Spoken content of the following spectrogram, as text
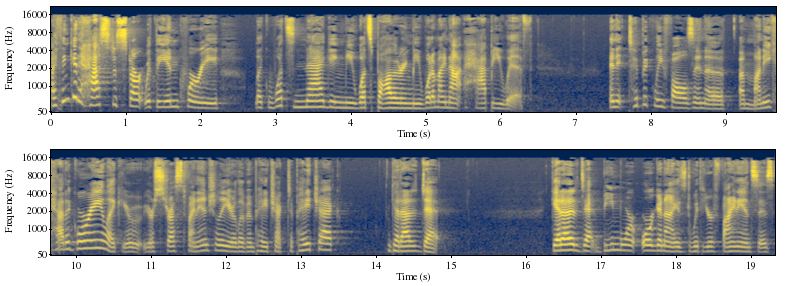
I think it has to start with the inquiry like, what's nagging me? What's bothering me? What am I not happy with? And it typically falls in a, a money category, like you're, you're stressed financially, you're living paycheck to paycheck. Get out of debt. Get out of debt. Be more organized with your finances.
